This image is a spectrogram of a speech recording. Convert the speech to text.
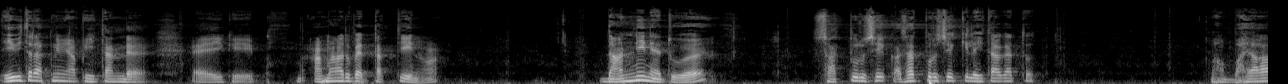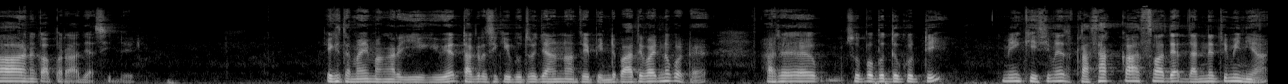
ඒ විතරක් නෙමෙයි අපි හිතනද ඒකේ අමාරු පැත්තක් තියෙනවා. දන්නේ නැතුව සත්පුරුෂයෙක් අසත්පුරුෂයෙක් කියලා හිතාගත්තොත් මහා භයානක අපරාධයක් සිද්ධ වෙනවා. ඒක තමයි මම අර ඊයේ කිව්වේ තග්‍රසිකී බුදුරජාණන් වහන්සේ පිණ්ඩපාතේ වඩනකොට අර සුපබුද්ධ කුට්ටි මේ කිසිම රසක් ආස්වාදයක් දන්නේ නැති මිනිහා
